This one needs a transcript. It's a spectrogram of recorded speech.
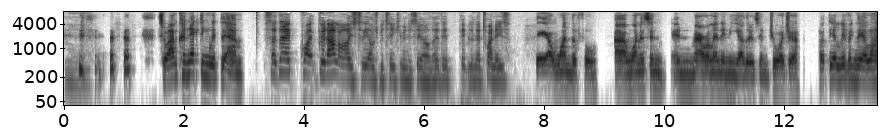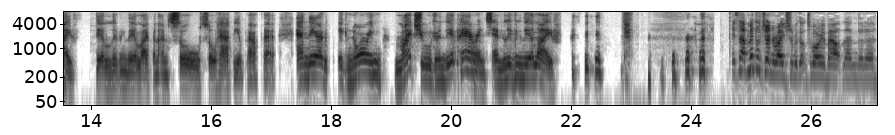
so I'm connecting with them. So they're quite good allies to the LGBT community, are they? The people in their twenties. They are wonderful. Uh, one is in, in Maryland and the other is in Georgia, but they're living their life. They're living their life. And I'm so, so happy about that. And they're ignoring my children, their parents, and living their life. it's that middle generation we've got to worry about then that are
